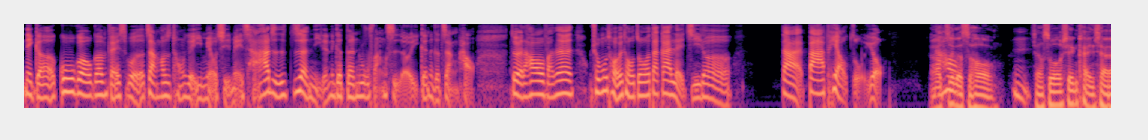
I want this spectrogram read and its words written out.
那个 Google 跟 Facebook 的账号是同一个 email，其实没查，它只是认你的那个登录方式而已，跟那个账号。对，然后反正全部投一投之后，大概累积了大概八票左右。然后这个时候，嗯，想说先看一下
